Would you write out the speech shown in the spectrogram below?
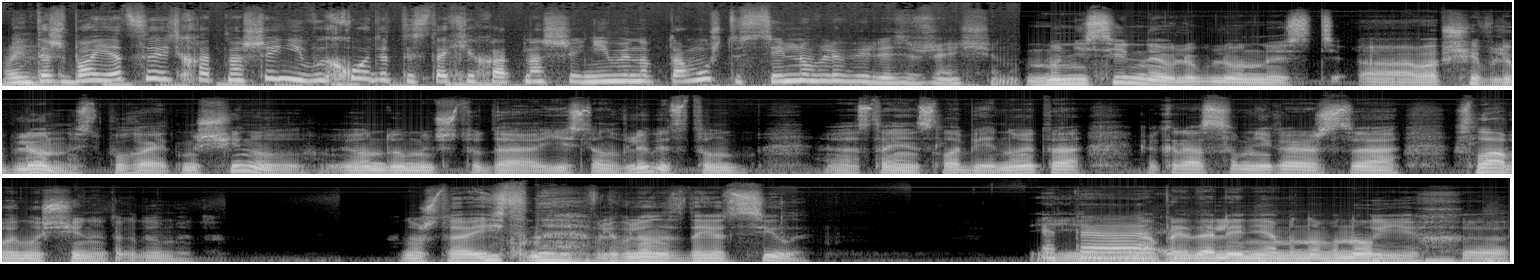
Они даже боятся этих отношений, выходят из таких отношений именно потому, что сильно влюбились в женщину. Ну, не сильная влюбленность, а вообще влюбленность пугает мужчину, и он думает, что да, если он влюбится, то он э, станет слабее. Но это как раз, мне кажется, слабые мужчины так думают. Потому что истинная влюбленность дает силы. Это... И на преодоление многих э,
